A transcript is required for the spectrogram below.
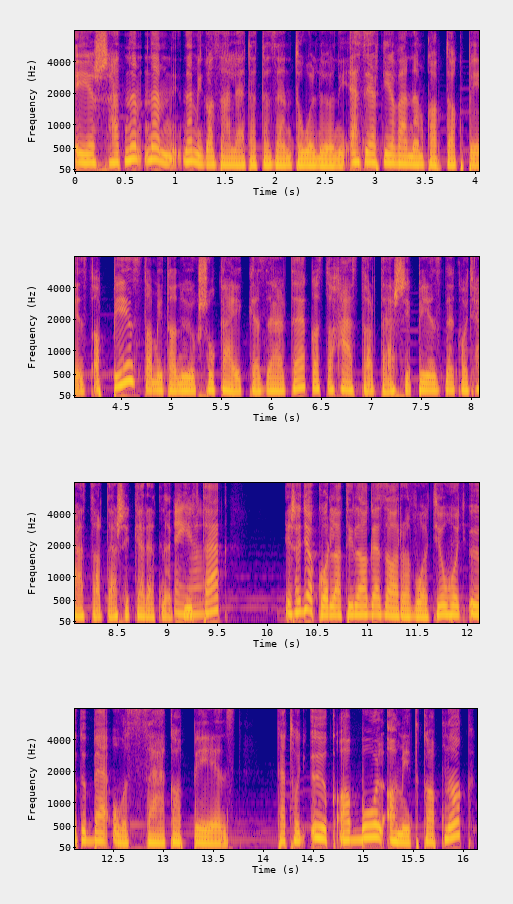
és hát nem, nem, nem igazán lehetett ezen túlnőni. Ezért nyilván nem kaptak pénzt. A pénzt, amit a nők sokáig kezeltek, azt a háztartási pénznek, vagy háztartási keretnek Igen. hívták, és hát gyakorlatilag ez arra volt jó, hogy ők beosszák a pénzt. Tehát, hogy ők abból, amit kapnak,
